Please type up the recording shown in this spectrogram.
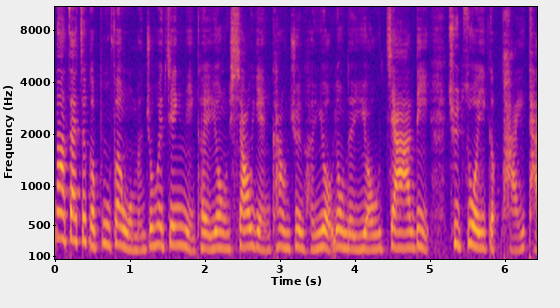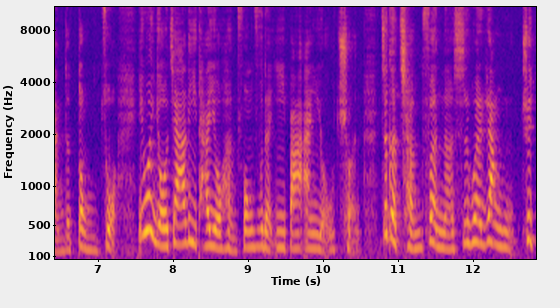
那在这个部分，我们就会建议你可以用消炎抗菌很有用的尤加利去做一个排痰的动作，因为尤加利它有很丰富的伊巴胺油醇，这个成分呢是会让去，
